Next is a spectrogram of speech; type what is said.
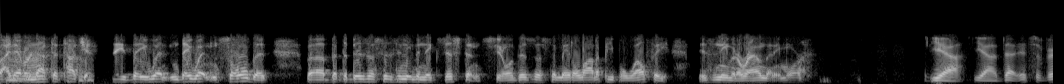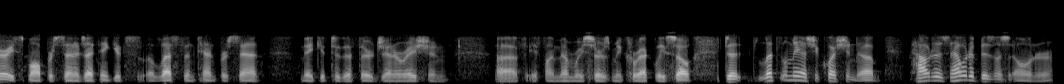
I never mm-hmm. got to touch it. They they went and they went and sold it, uh, but the business isn't even in existence. You know, a business that made a lot of people wealthy isn't even around anymore. Yeah, yeah, that it's a very small percentage. I think it's uh, less than 10% make it to the third generation, uh, if, if my memory serves me correctly. So, do, let let me ask you a question. Uh, how does how would a business owner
